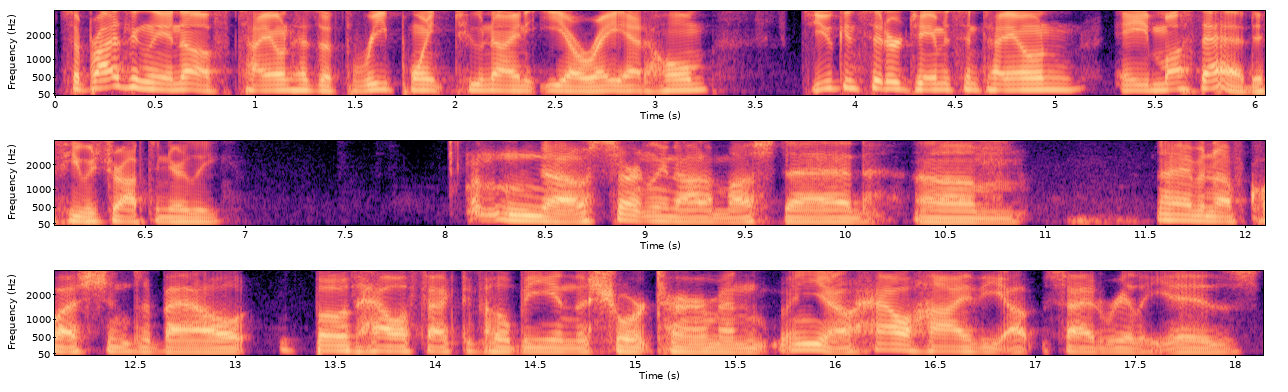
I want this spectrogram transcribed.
Surprisingly enough, Taillon has a 3.29 ERA at home. Do you consider Jameson Taillon a must add if he was dropped in your league? No, certainly not a must add. Um, I have enough questions about both how effective he'll be in the short term and you know how high the upside really is.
